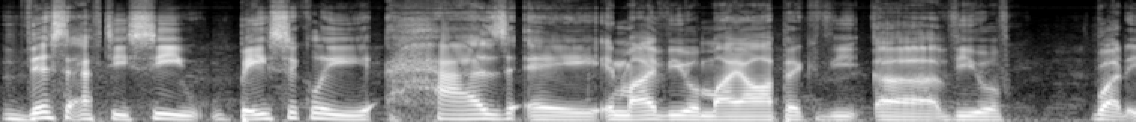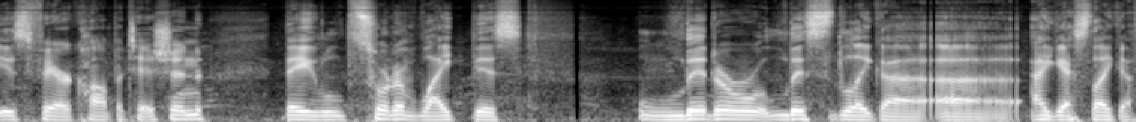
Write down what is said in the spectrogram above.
this FTC basically has a, in my view, a myopic view, uh, view of what is fair competition. They sort of like this literal list like a, a I guess like a,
